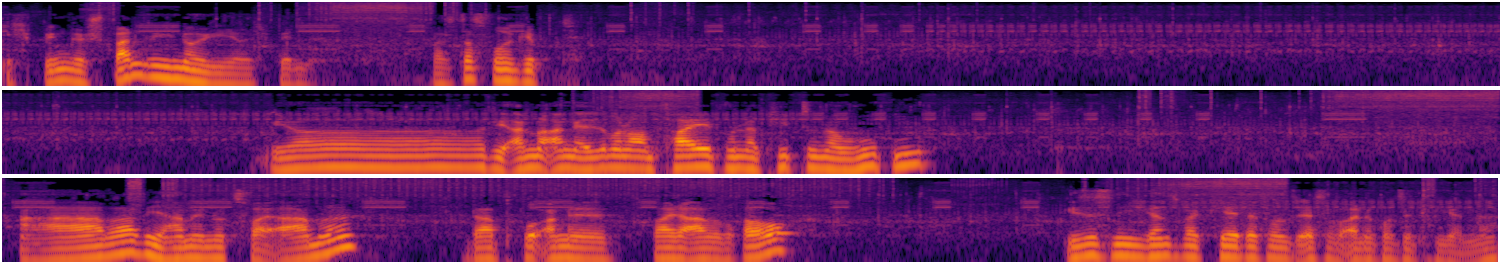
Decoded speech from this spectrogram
Ich bin gespannt, wie neugierig bin. Was das wohl gibt. Ja, die andere Angel ist immer noch am Pfeifen und am Piepsen und am Hupen. Aber wir haben ja nur zwei Arme. Da pro Angel beide Arme braucht, ist es nicht ganz verkehrt, dass wir uns erst auf eine konzentrieren, ne?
